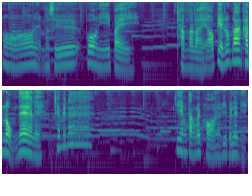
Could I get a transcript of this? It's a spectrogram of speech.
อ๋อ เนี่ย มาซื้อพวกนี้ไปทำอะไร อ๋อ เปลี่ยนรูปร่างขนมแน่เลย ใช่ไหมนะพี่ยังตังไม่พอนะพี่ไปเล่นอีก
